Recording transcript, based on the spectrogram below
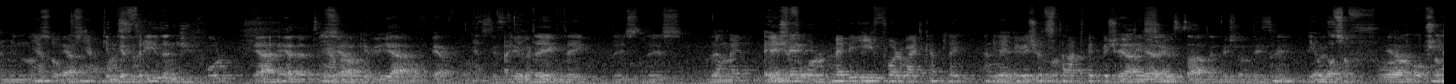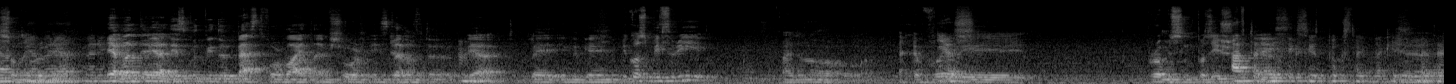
I mean, not Yeah, so. yeah. Yeah. King f3, then g4. yeah, yeah, that's Yeah. yeah, okay, yeah, yeah. Yes. I can take, take this, this, Well, then maybe- h4. maybe e4 white can play and Yeah, maybe we should e4. start with bishop Yeah, d3 yeah, you start with bishop d3. Mhm. Yeah, lots of uh, Yeah. options yeah, on yeah, every very, move. very Yeah, but yeah, this could be the best for white, I'm sure, instead Yeah. of the Mhm. yeah to play in the game. Because b3, I don't know, I have Yes. very promising position. after Yeah. a6 you took step back is Yeah. better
